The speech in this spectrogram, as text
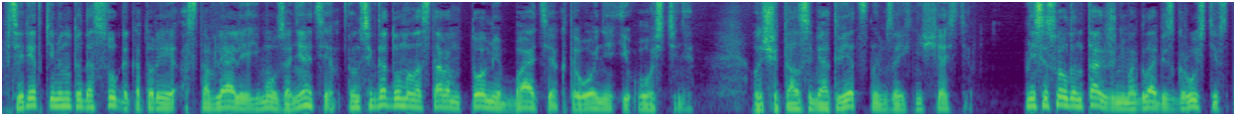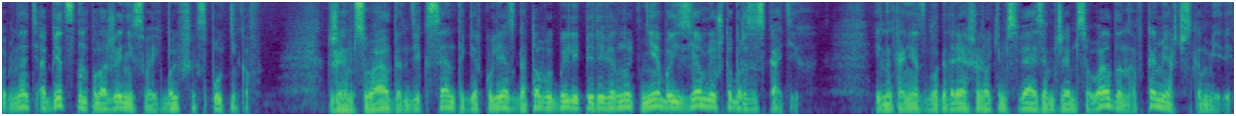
в те редкие минуты досуга, которые оставляли ему занятия, он всегда думал о старом Томе, Бате, Актеоне и Остине. Он считал себя ответственным за их несчастье. Миссис Уэлден также не могла без грусти вспоминать о бедственном положении своих бывших спутников. Джеймс Уэлден, Дик Сент и Геркулес готовы были перевернуть небо и землю, чтобы разыскать их. И, наконец, благодаря широким связям Джеймса Уэлдена в коммерческом мире,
